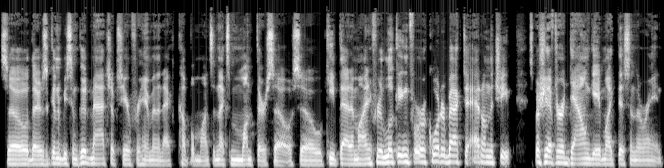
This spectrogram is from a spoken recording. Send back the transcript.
So there's going to be some good matchups here for him in the next couple months, the next month or so. So keep that in mind if you're looking for a quarterback to add on the cheap, especially after a down game like this in the rain.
